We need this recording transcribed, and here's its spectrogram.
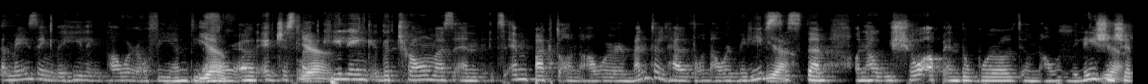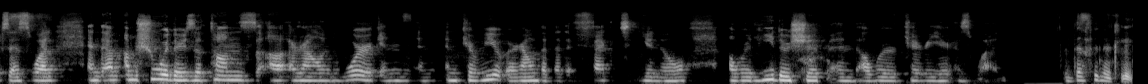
amazing the healing power of EMDR. Yeah. And it's just like yeah. healing the traumas and its impact on our mental health, on our belief yeah. system, on how we show up in the world, on our relationships as well. And I'm, I'm, sure there's a tons uh, around work and, and, and career around that that affect, you know, our leadership and our career as well. Definitely.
